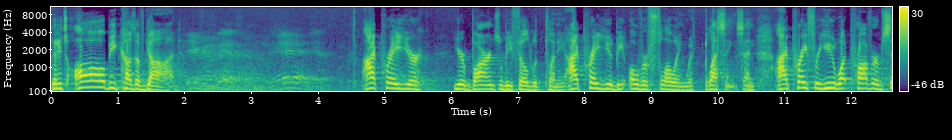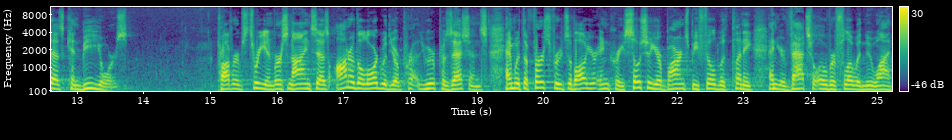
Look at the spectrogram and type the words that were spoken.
that it's all because of God. I pray your, your barns will be filled with plenty. I pray you'd be overflowing with blessings. And I pray for you what Proverbs says can be yours. Proverbs 3 and verse 9 says, Honor the Lord with your, your possessions and with the firstfruits of all your increase. So shall your barns be filled with plenty and your vats will overflow with new wine.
